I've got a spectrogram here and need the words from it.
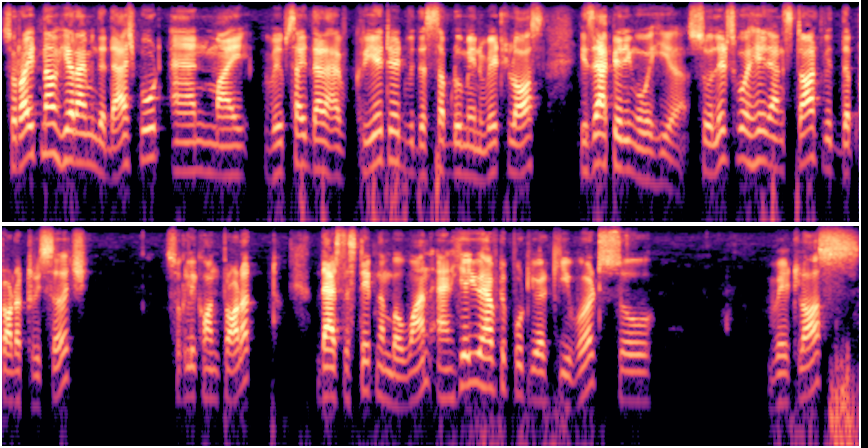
So right now here I'm in the dashboard and my website that I have created with the subdomain weight loss is appearing over here. So let's go ahead and start with the product research. So click on product that's the step number one. And here you have to put your keywords so weight loss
